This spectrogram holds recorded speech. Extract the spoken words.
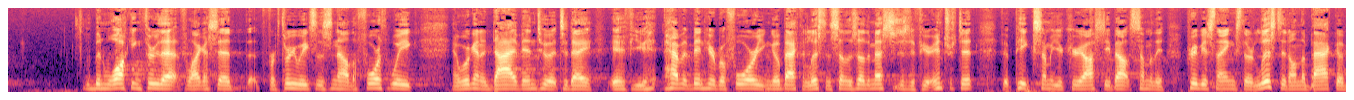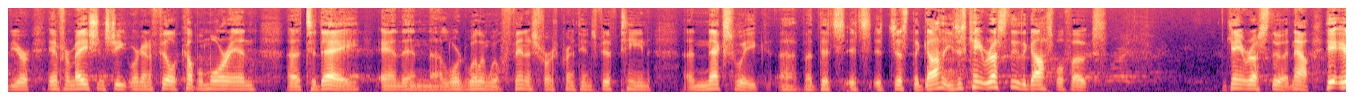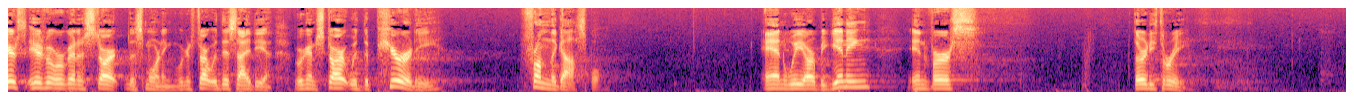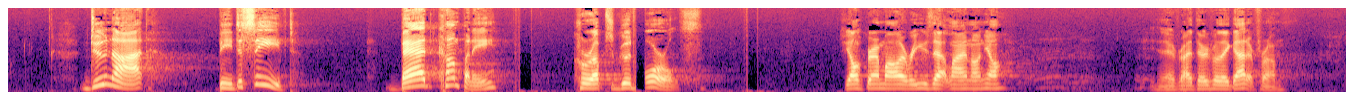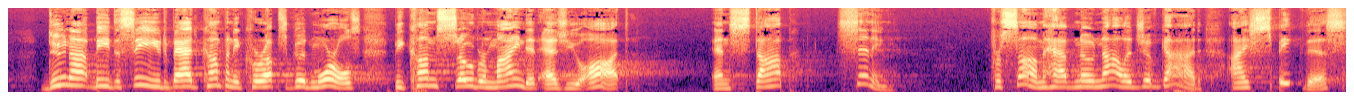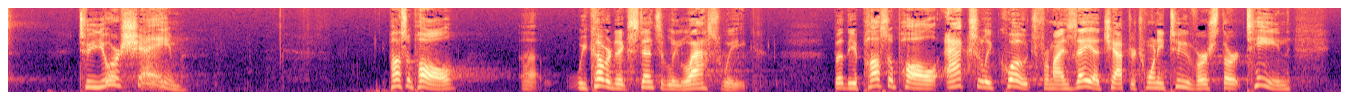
We've been walking through that, like I said, for three weeks. This is now the fourth week, and we're going to dive into it today. If you haven't been here before, you can go back and listen to some of those other messages if you're interested. If it piques some of your curiosity about some of the previous things, they're listed on the back of your information sheet. We're going to fill a couple more in uh, today, and then, uh, Lord willing, we'll finish 1 Corinthians 15 uh, next week. Uh, but it's, it's, it's just the gospel. You just can't rush through the gospel, folks. You can't rush through it. Now, here's, here's where we're going to start this morning. We're going to start with this idea. We're going to start with the purity from the gospel. And we are beginning in verse 33. Do not be deceived. Bad company corrupts good morals. Did y'all grandma ever use that line on y'all? Yeah, right there's where they got it from. Do not be deceived. Bad company corrupts good morals. Become sober minded as you ought and stop sinning. For some have no knowledge of God. I speak this to your shame. Apostle Paul, uh, we covered it extensively last week, but the Apostle Paul actually quotes from Isaiah chapter 22, verse 13,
